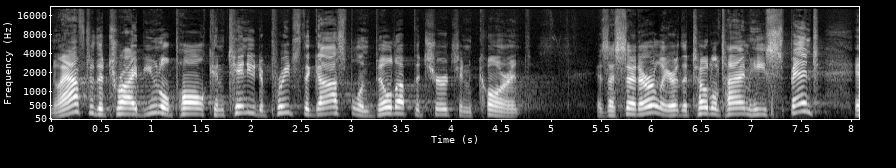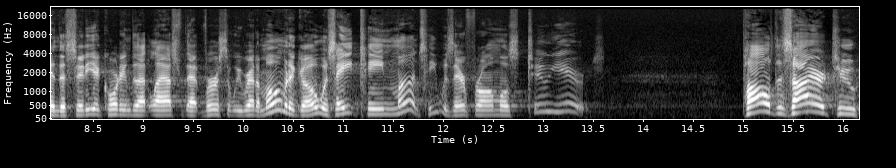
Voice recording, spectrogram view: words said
Now, after the tribunal, Paul continued to preach the gospel and build up the church in Corinth. As I said earlier, the total time he spent in the city, according to that last that verse that we read a moment ago, was 18 months. He was there for almost two years. Paul desired to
